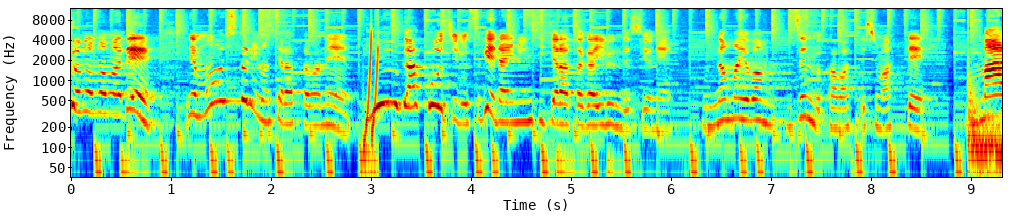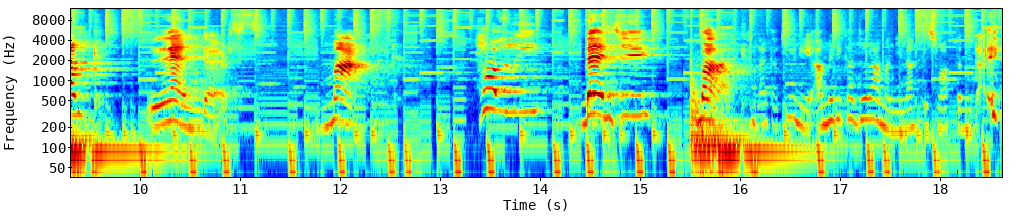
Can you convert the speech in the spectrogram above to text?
そのままで。でもう一人のキャラクターはね龍河コーチルすげえ大人気キャラクターがいるんですよね。名前は全部変わってしまってマーク・レンダースマークホーリー・ベンジマークなんか急にアメリカドラマになってしまったみたい。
